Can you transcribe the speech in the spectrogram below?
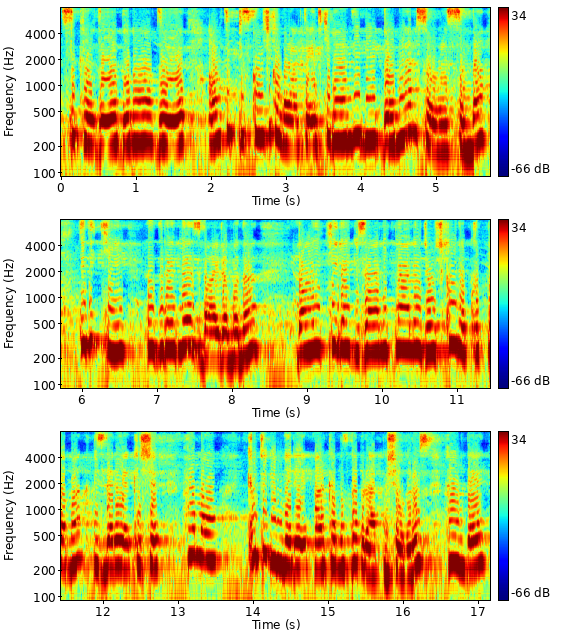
sıkıldığı, bunaldığı, artık psikolojik olarak da etkilendiği bir dönem sonrasında dedik ki Hıdrellez Bayramı'nı layıkıyla, güzelliklerle, coşkuyla kutlamak bizlere yakışır. Hem o kötü günleri arkamızda bırakmış oluruz hem de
